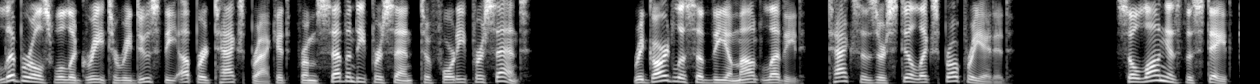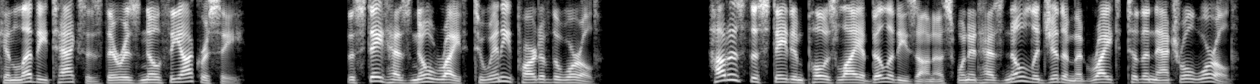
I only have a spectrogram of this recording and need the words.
Liberals will agree to reduce the upper tax bracket from 70% to 40%. Regardless of the amount levied, taxes are still expropriated. So long as the state can levy taxes, there is no theocracy. The state has no right to any part of the world. How does the state impose liabilities on us when it has no legitimate right to the natural world?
